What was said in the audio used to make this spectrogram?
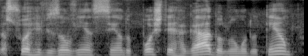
a sua revisão vinha sendo postergada ao longo do tempo,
